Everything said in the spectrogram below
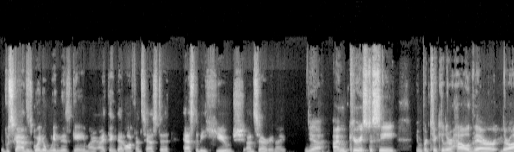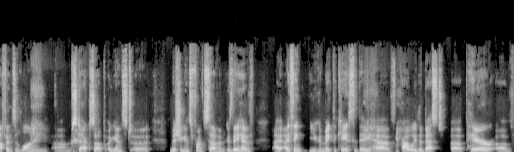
if Wisconsin's going to win this game, I, I think that offense has to has to be huge on Saturday night. Yeah, I'm curious to see in particular how their their offensive line um, stacks up against. Uh, Michigan's front seven because they have. I, I, think you can make the case that they have probably the best uh, pair of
